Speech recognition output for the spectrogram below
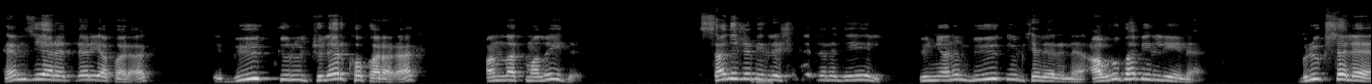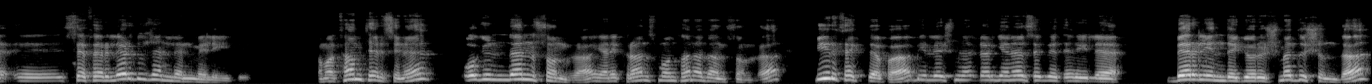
hem ziyaretler yaparak e, büyük gürültüler kopararak anlatmalıydı. Sadece Birleşmiş Milletler'e değil, dünyanın büyük ülkelerine, Avrupa Birliği'ne, Brüksel'e e, seferler düzenlenmeliydi. Ama tam tersine o günden sonra yani Krans Montana'dan sonra bir tek defa Birleşmiş Milletler Genel Sekreteri ile Berlin'de görüşme dışında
